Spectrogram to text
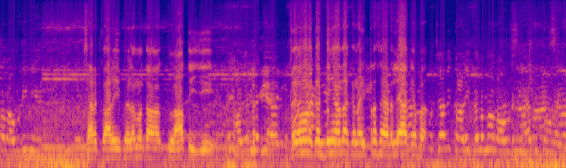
ਤਾਂ ਲਾਊਡ ਹੀ ਨਹੀਂ ਹੈ। ਸਰ ਕਾਲੀ ਫਿਲਮ ਤਾਂ ਲਾਤੀ ਜੀ। ਹਜੇ ਵੀ ਲੱਗੀ ਆ ਤੇ ਹੁਣ ਗੱਡੀਆਂ ਦਾ ਕਨੈਕਟਰ ਸਾਈਡ ਲਿਆ ਕੇ ਪ- ਪੁੱਛਿਆ ਵੀ ਕਾਲੀ ਫਿਲਮ ਆ ਲਾਊਡ ਨਹੀਂ ਹੈ ਤੂੰ ਕਿਉਂ ਲਾਈ ਹੈ?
